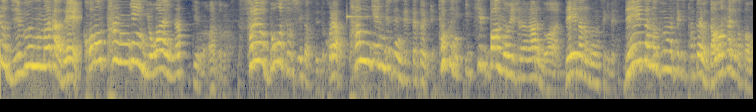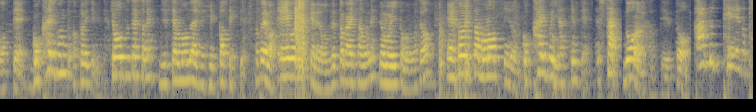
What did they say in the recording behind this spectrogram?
程度自分の中でこの単元弱いなっていうのがあると思います。それをどうしてほしいかっていうと、これは単元別に絶対解いて。特に一番の後ろがあるのはデータの分析です。データの分析、例えば騙されたと思って5回分とか解いてみて。共通テストね、実践問題集引っ張ってきて。例えば英語ですけれども、Z 会さんのね、でもいいと思いますよ。えー、そういったものっていうのを5回分やってみて。したらどうなるかっていうと、ある程度パ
